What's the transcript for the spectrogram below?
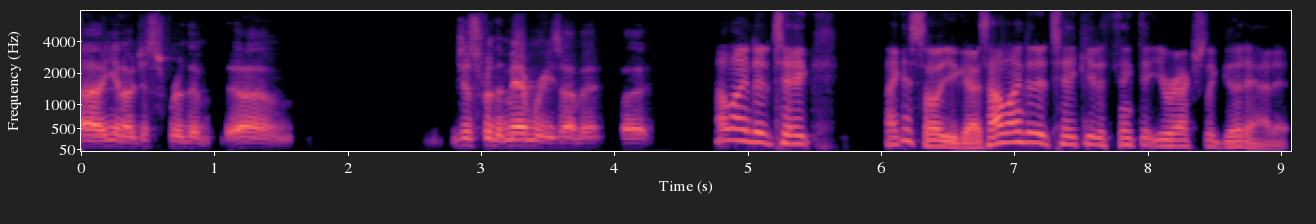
uh, you know, just for the um, just for the memories of it. But how long did it take? I guess all you guys. How long did it take you to think that you were actually good at it?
